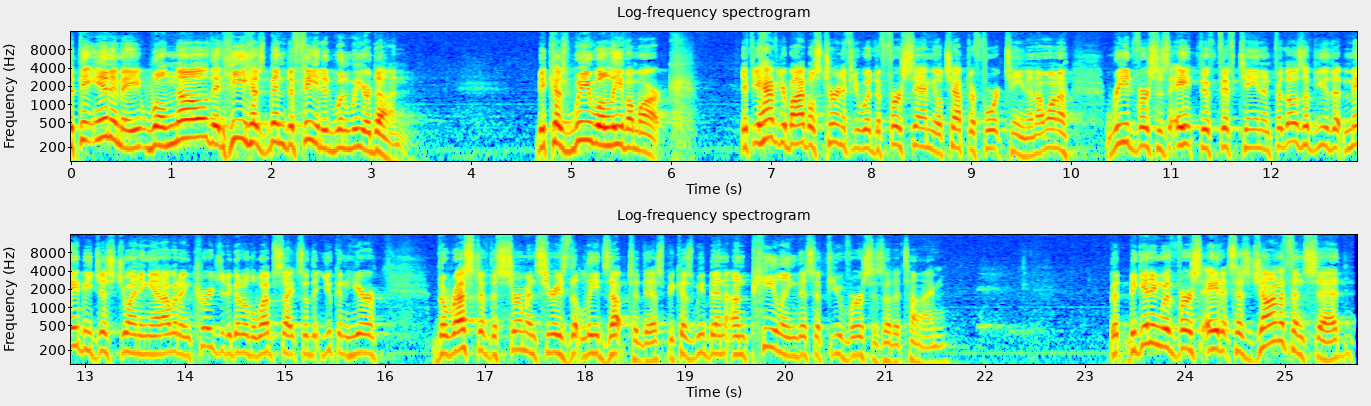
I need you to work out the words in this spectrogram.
that the enemy will know that he has been defeated when we are done because we will leave a mark. If you have your Bibles, turn, if you would, to 1 Samuel chapter 14. And I want to read verses 8 through 15. And for those of you that may be just joining in, I would encourage you to go to the website so that you can hear the rest of the sermon series that leads up to this because we've been unpeeling this a few verses at a time. But beginning with verse 8, it says Jonathan said,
